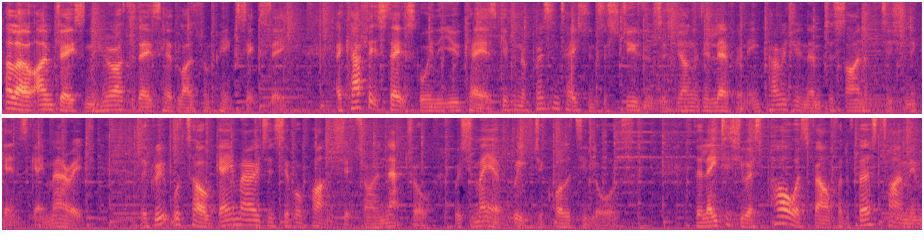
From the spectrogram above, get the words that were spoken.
Hello, I'm Jason and here are today's headlines from Pink 60. A Catholic state school in the UK has given a presentation to students as young as 11 encouraging them to sign a petition against gay marriage. The group were told gay marriage and civil partnerships are unnatural, which may have breached equality laws. The latest US poll has found for the first time in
